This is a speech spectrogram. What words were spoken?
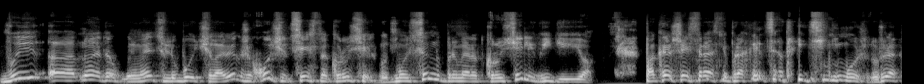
вы, э, ну это, понимаете, любой человек же хочет сесть на карусель. Вот мой сын, например, от карусели, видя ее, пока шесть раз не проходится, отойти не может. Уже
